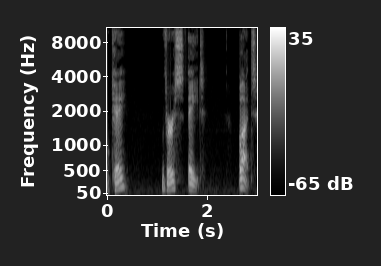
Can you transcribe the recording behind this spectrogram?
Okay? Verse 8. But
